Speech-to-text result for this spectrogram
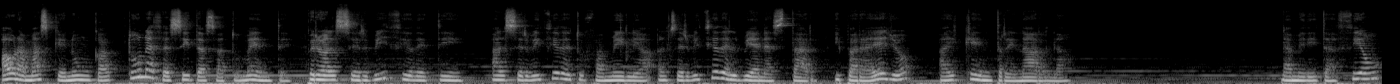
ahora más que nunca, tú necesitas a tu mente, pero al servicio de ti, al servicio de tu familia, al servicio del bienestar, y para ello hay que entrenarla. La meditación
